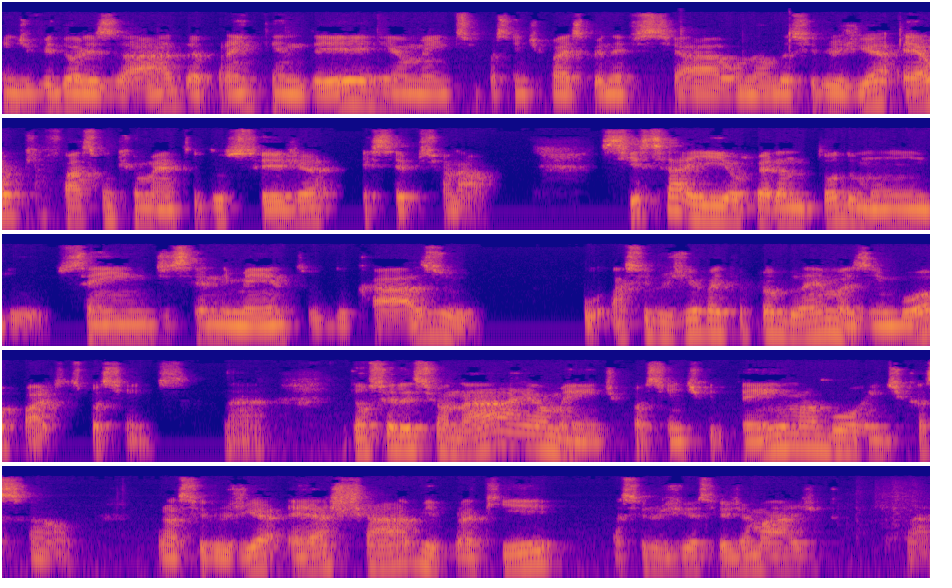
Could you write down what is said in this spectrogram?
individualizada para entender realmente se o paciente vai se beneficiar ou não da cirurgia é o que faz com que o método seja excepcional. Se sair operando todo mundo sem discernimento do caso, a cirurgia vai ter problemas em boa parte dos pacientes. Né? Então, selecionar realmente o paciente que tem uma boa indicação para a cirurgia é a chave para que a cirurgia seja mágica. Né?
